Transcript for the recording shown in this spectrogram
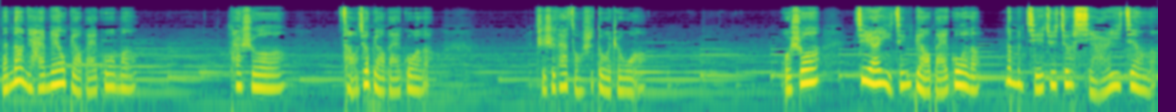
难道你还没有表白过吗？他说，早就表白过了。只是他总是躲着我。我说：“既然已经表白过了，那么结局就显而易见了。”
